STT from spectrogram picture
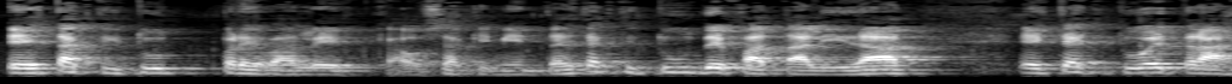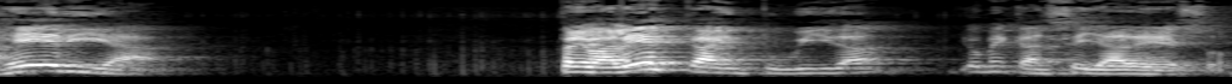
esta actitud prevalezca. O sea, que mientras esta actitud de fatalidad, esta actitud de tragedia prevalezca en tu vida, yo me cansé ya de eso.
